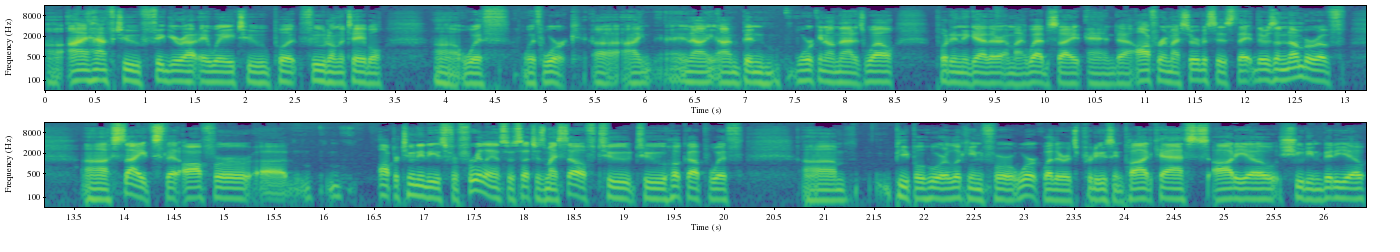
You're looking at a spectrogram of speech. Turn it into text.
uh, I have to figure out a way to put food on the table uh, with with work. Uh, I and I, I've been working on that as well, putting together my website and uh, offering my services. They, there's a number of uh, sites that offer uh, opportunities for freelancers such as myself to to hook up with um, people who are looking for work, whether it's producing podcasts, audio, shooting video.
